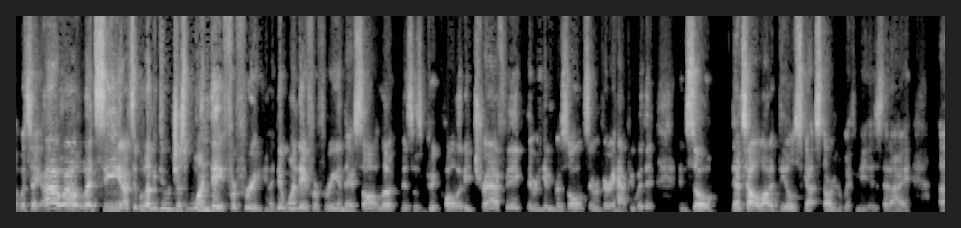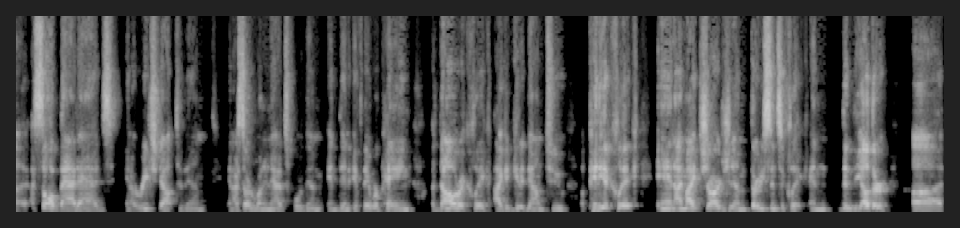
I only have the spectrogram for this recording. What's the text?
uh, would say, oh, well, let's see. And I said, well, let me do just one day for free. And I did one day for free, and they saw, look, this is good quality traffic. They were getting results. They were very happy with it. And so that's how a lot of deals got started with me is that I, uh, I saw bad ads and I reached out to them and I started running ads for them. And then if they were paying a dollar a click, I could get it down to a penny a click and I might charge them 30 cents a click. And then the other, uh,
